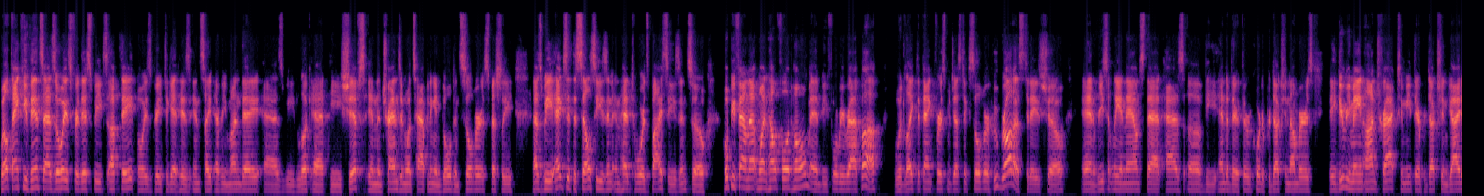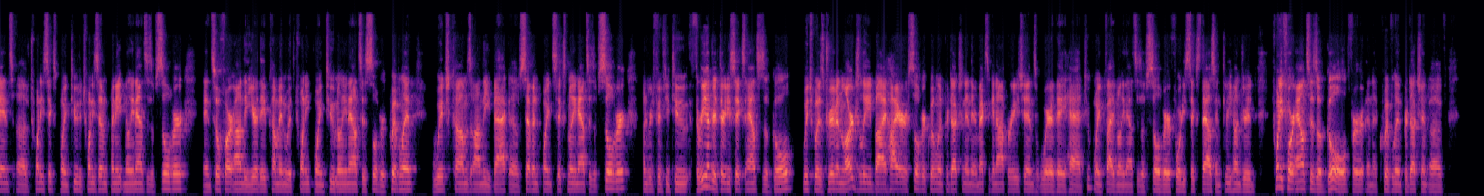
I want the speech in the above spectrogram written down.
Well, thank you, Vince, as always, for this week's update. Always great to get his insight every Monday as we look at the shifts in the trends and what's happening in gold and silver, especially as we exit the sell season and head towards buy season. So, hope you found that one helpful at home. And before we wrap up, would like to thank First Majestic Silver, who brought us today's show and recently announced that as of the end of their third quarter production numbers, they do remain on track to meet their production guidance of 26.2 to 27.8 million ounces of silver. And so far on the year, they've come in with 20.2 million ounces silver equivalent, which comes on the back of 7.6 million ounces of silver, 152, 336 ounces of gold, which was driven largely by higher silver equivalent production in their Mexican operations, where they had 2.5 million ounces of silver, 46,324 ounces of gold for an equivalent production of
